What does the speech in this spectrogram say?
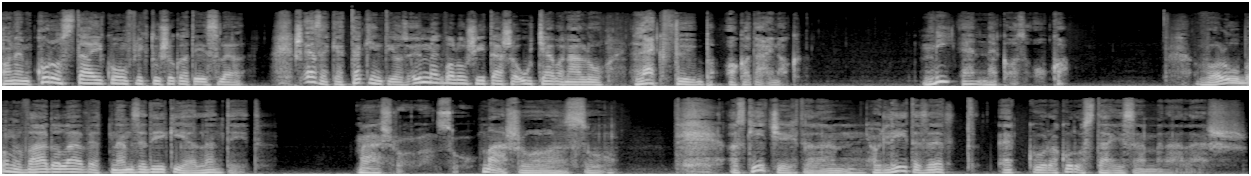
hanem korosztályi konfliktusokat észlel és ezeket tekinti az önmegvalósítása útjában álló legfőbb akadálynak. Mi ennek az oka? Valóban a vád alá vett nemzedéki ellentét? Másról van szó. Másról van szó. Az kétségtelen, hogy létezett ekkor a korosztályi szembenállás.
